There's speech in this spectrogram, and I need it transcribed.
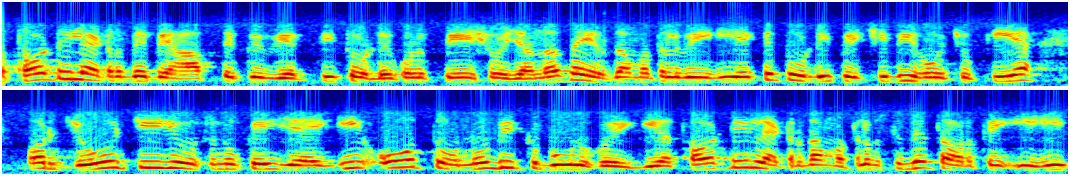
ਅਥਾਰਟੀ ਲੈਟਰ ਦੇ ਬਿਹਾਫ ਤੇ ਕੋਈ ਵਿਅਕਤੀ ਤੁਹਾਡੇ ਕੋਲ ਪੇਸ਼ ਹੋ ਜਾਂਦਾ, ਤਾਂ ਇਸ ਦਾ ਮਤਲਬ ਇਹੀ ਹੈ ਕਿ ਤੁਹਾਡੀ ਪੇਸ਼ੀ ਵੀ ਹੋ ਚੁੱਕੀ ਹੈ ਔਰ ਜੋ ਚੀਜ਼ ਉਸ ਨੂੰ ਕਹੀ ਜਾਏਗੀ, ਉਹ ਤੁਹਾਨੂੰ ਵੀ ਕਬੂਲ ਹੋਏਗੀ। ਅਥਾਰਟੀ ਲੈਟਰ ਦਾ ਮਤਲਬ ਸਿੱਧੇ ਤੌਰ ਤੇ ਇਹੀ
